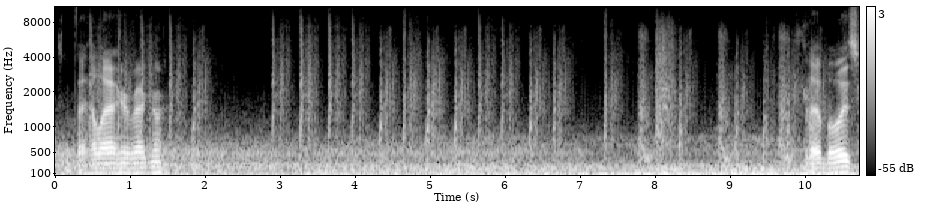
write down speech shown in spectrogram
Let's get the hell out of here, Ragnar. Hello, boys.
